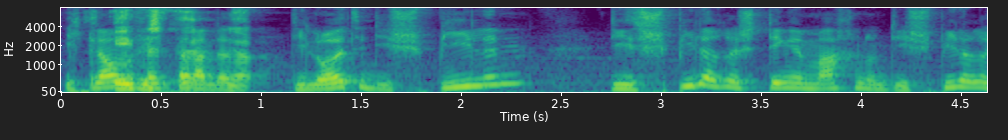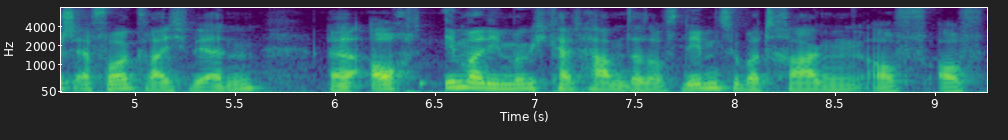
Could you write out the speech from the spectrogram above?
ich glaube fest daran, dass ja. die Leute, die spielen, die spielerisch Dinge machen und die spielerisch erfolgreich werden, äh, auch immer die Möglichkeit haben, das aufs Leben zu übertragen, auf, auf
